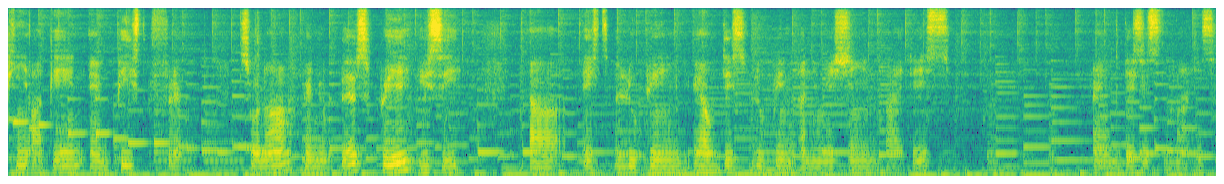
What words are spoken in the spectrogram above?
key again and paste frame so now when you press play you see uh, it's looping you have this looping animation like this. And this is nice.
